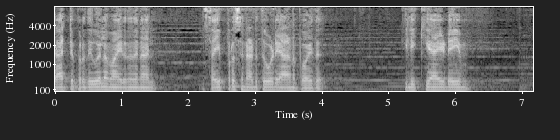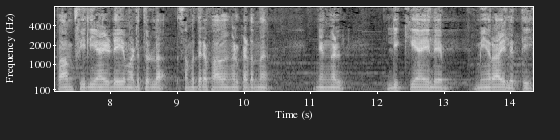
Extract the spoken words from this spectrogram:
കാറ്റ് പ്രതികൂലമായിരുന്നതിനാൽ സൈപ്രസിനടുത്തുകൂടെയാണ് പോയത്. കിലിക്കിയായുടെയും പാംഫിലിയായുടെയും അടുത്തുള്ള സമുദ്രഭാഗങ്ങൾ കടന്ന് ഞങ്ങൾ ലിക്കിയായിലെ മീറായിലെത്തി.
